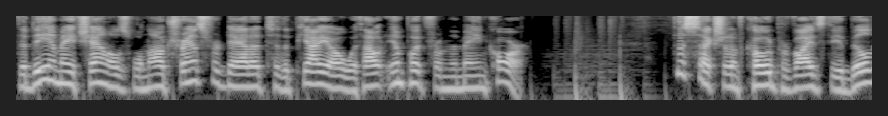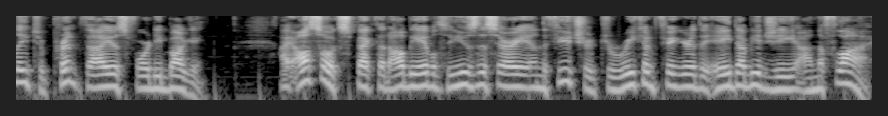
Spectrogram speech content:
The DMA channels will now transfer data to the PIO without input from the main core. This section of code provides the ability to print values for debugging. I also expect that I'll be able to use this area in the future to reconfigure the AWG on the fly.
